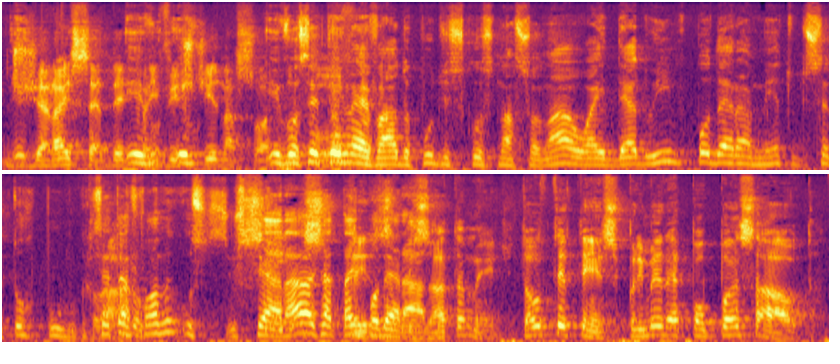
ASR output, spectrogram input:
de gerar excedente para investir na sorte E você tem levado para o discurso nacional a ideia do empoderamento do setor público. De certa forma, o, o Ceará Sim, já está empoderado. Exatamente. Então, tem esse. Primeiro é poupança alta.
